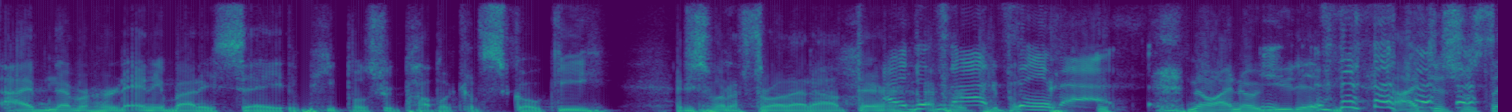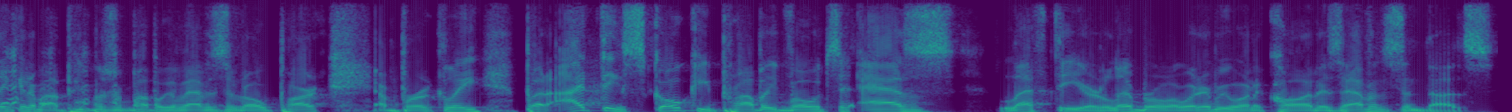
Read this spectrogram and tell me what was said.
I've never heard anybody say the People's Republic of Skokie. I just want to throw that out there. I did I've not people, say that. no, I know you didn't. I just was thinking about People's Republic of Evanston, Oak Park, and Berkeley. But I think Skokie probably votes as lefty or liberal or whatever you want to call it as Evanston does.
